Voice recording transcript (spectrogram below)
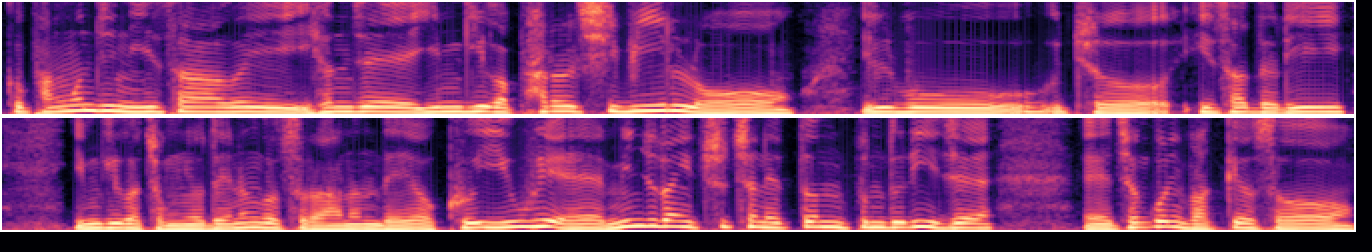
그 방문진 이사의 현재 임기가 8월 12일로 일부 저 이사들이 임기가 종료되는 것으로 아는데요. 그 이후에 민주당이 추천했던 분들이 이제 정권이 바뀌어서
